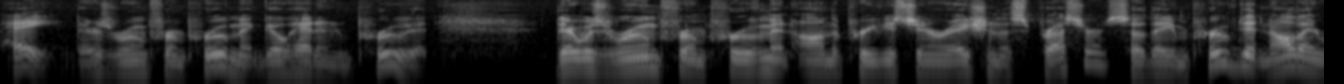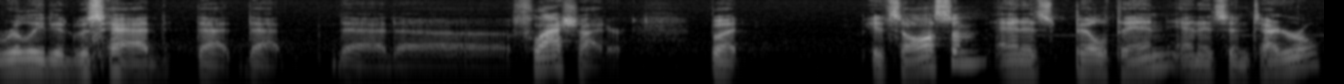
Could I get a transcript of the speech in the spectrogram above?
hey, there's room for improvement. Go ahead and improve it. There was room for improvement on the previous generation of the suppressor, so they improved it, and all they really did was add that that that uh, flash hider. But it's awesome, and it's built in, and it's integral,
